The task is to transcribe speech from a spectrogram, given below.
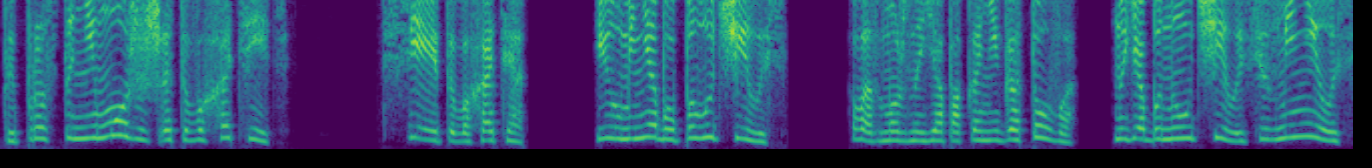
Ты просто не можешь этого хотеть. Все этого хотят. И у меня бы получилось. Возможно, я пока не готова, но я бы научилась, изменилась,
